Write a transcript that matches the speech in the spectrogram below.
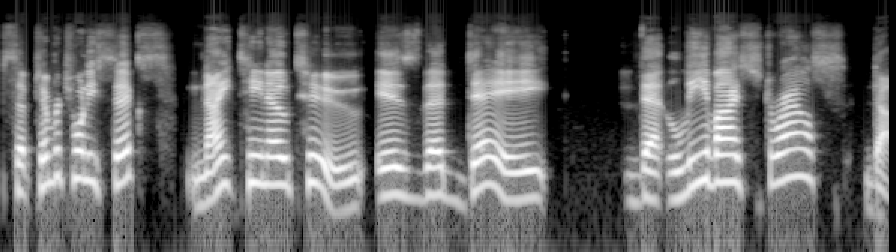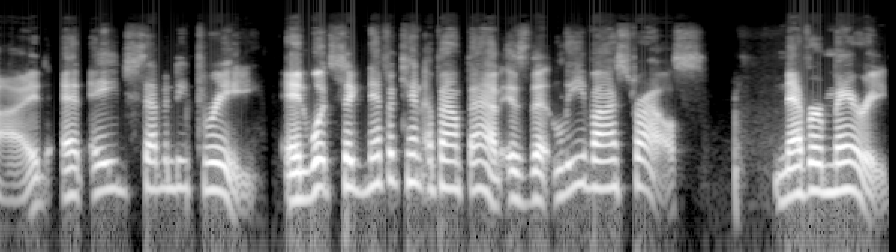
September 26th, 1902 is the day that Levi Strauss died at age 73. And what's significant about that is that Levi Strauss never married.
